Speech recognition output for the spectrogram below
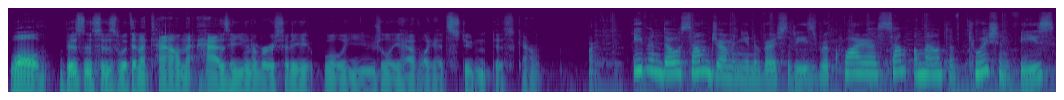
well, businesses within a town that has a university will usually have like a student discount. Even though some German universities require some amount of tuition fees,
